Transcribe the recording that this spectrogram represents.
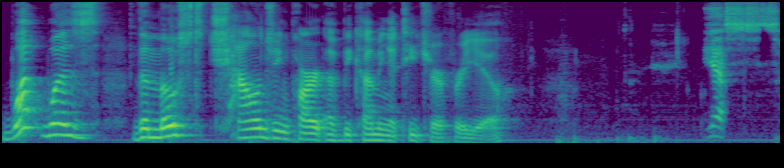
what was the most challenging part of becoming a teacher for you? Yes,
